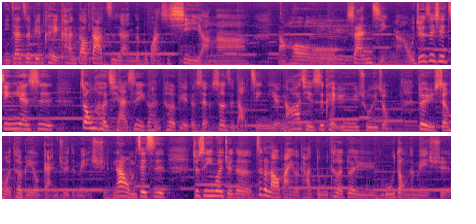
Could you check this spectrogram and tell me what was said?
你在这边可以看到大自然的，不管是夕阳啊。然后山景啊，我觉得这些经验是综合起来是一个很特别的社社子岛经验。然后它其实是可以孕育出一种对于生活特别有感觉的美学。那我们这次就是因为觉得这个老板有他独特对于古董的美学，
